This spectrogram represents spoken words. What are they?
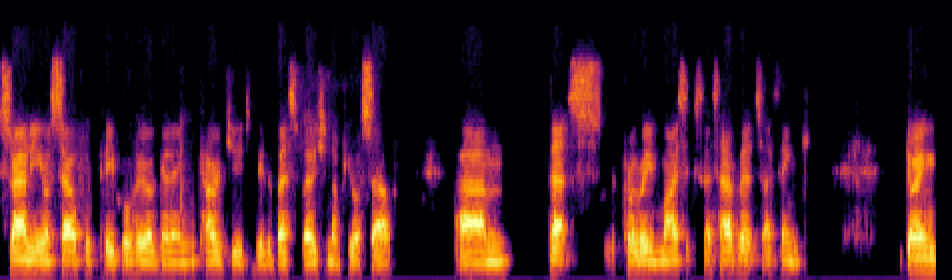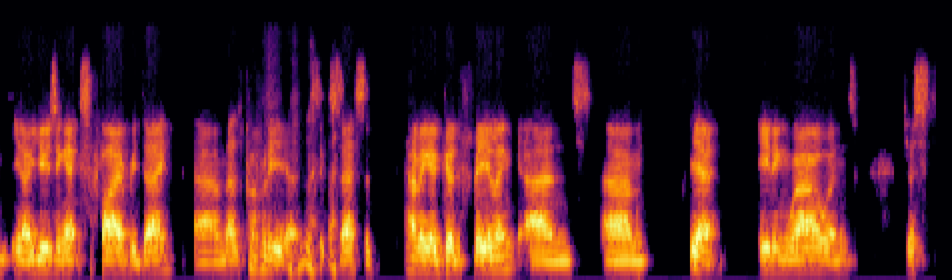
surrounding yourself with people who are going to encourage you to be the best version of yourself. Um, that's probably my success habits. I think going you know using exercise every day um, that's probably a success of having a good feeling and um, yeah, eating well and just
